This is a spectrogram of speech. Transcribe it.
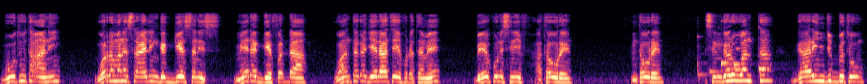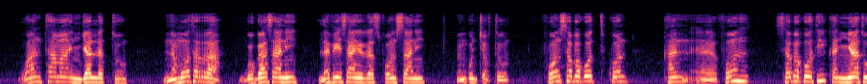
buutuu ta'anii warra mana israa'eliin geggeessanis mee dhaggeeffadhaa wanta qajeelaa ta'e fudhatamee beekuun isiniif haa ta'ure hin ta'ure isin garuu wanta gaarii hin jibbitu wanta hamaa hin jaallattu namootarraa gogaa isaanii lafee isaanii irras foon isaanii hin qunciftu. Foon saba kootti kon kan foon saba kooti kan nyaatu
